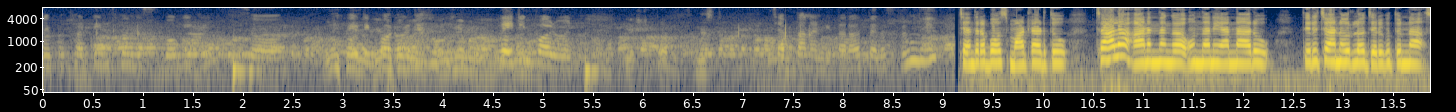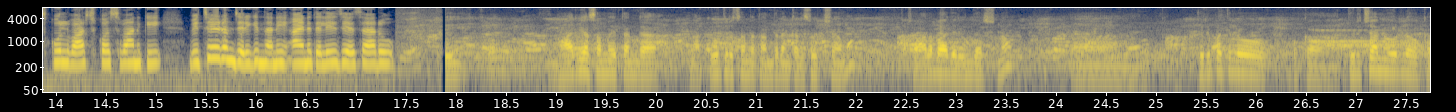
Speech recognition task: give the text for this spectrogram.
రేపు థర్టీన్త్ మిస్ భోగికి so waiting forward waiting forward చెప్తానండి తర్వాత తెలుస్తుంది. చంద్రబోస్ మాట్లాడుతూ చాలా ఆనందంగా ఉందని అన్నారు. తిరుచానూరులో జరుగుతున్న స్కూల్ వార్షికోత్సవానికి విచ్చేయడం జరిగిందని ఆయన తెలియజేశారు. భార్య సమేతంగా నా కూతురు సమేత అందరం కలిసి వచ్చాము. చాలా బాగా జరిగింది దర్శనం. తిరుపతిలో ఒక తిరుచానూరులో ఒక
